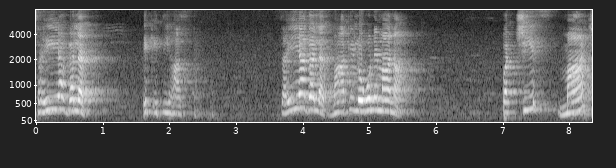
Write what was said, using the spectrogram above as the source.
सही या गलत? एक इतिहास था। सही या गलत? वहाँ के लोगों ने माना। 25 मार्च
